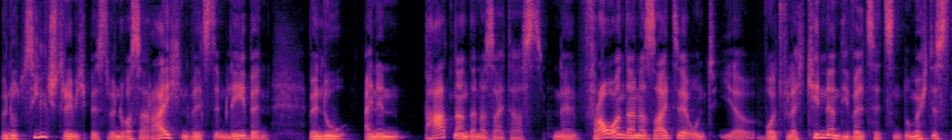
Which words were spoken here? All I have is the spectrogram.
Wenn du zielstrebig bist, wenn du was erreichen willst im Leben, wenn du einen Partner an deiner Seite hast, eine Frau an deiner Seite und ihr wollt vielleicht Kinder in die Welt setzen, du möchtest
